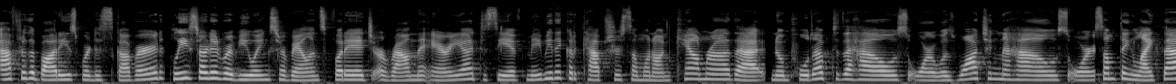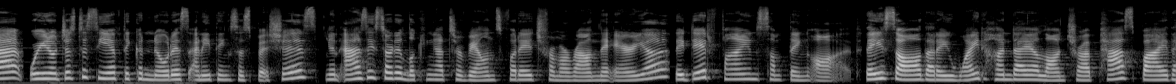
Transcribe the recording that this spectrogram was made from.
After the bodies were discovered, police started reviewing surveillance footage around the area to see if maybe they could capture someone on camera that, you know, pulled up to the house or was watching the house or something like that, or, you know, just to see if they could notice anything suspicious. And as they started looking at surveillance footage from around the area, they did find something odd. They saw that a white Hyundai Elantra passed by the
